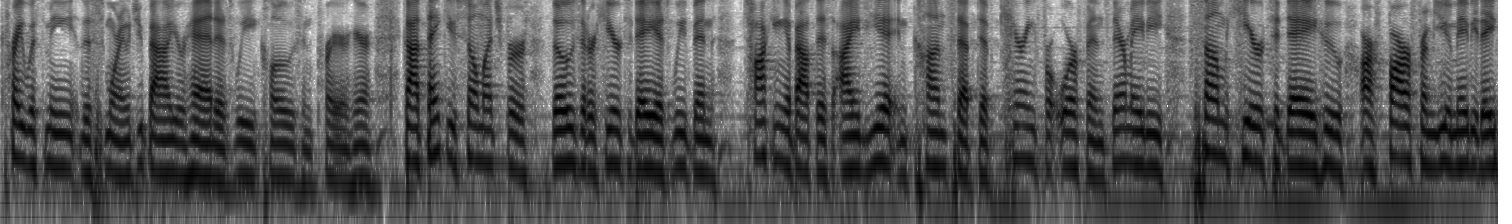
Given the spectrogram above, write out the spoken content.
pray with me this morning? Would you bow your head as we close in prayer here? God, thank you so much for those that are here today as we've been talking about this idea and concept of caring for orphans. There may be some here today who are far from you. Maybe they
